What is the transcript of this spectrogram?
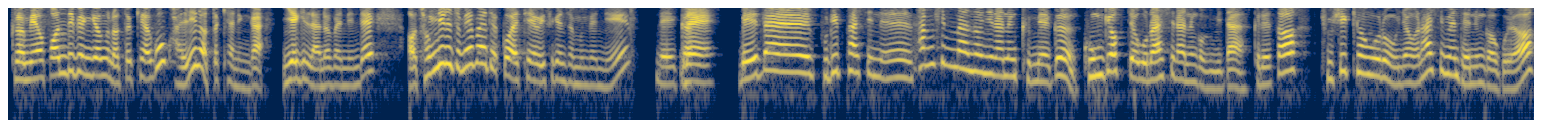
그러면 펀드 변경은 어떻게 하고 관리는 어떻게 하는가 이야기를 나눠봤는데 어, 정리를 좀 해봐야 될 것 같아요, 이수견 전문가님. 네, 그러니까 네. 매달 불입하시는 30만 원이라는 금액은 공격적으로 하시라는 겁니다. 그래서 주식형으로 운영을 하시면 되는 거고요.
